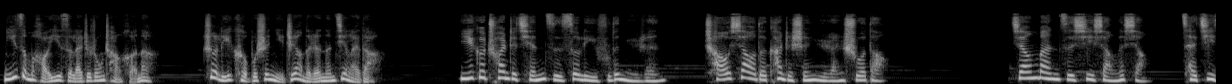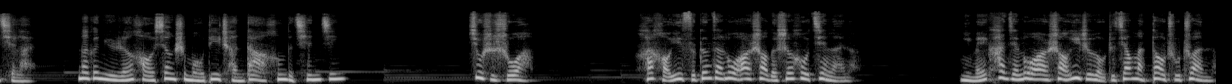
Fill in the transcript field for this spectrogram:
你怎么好意思来这种场合呢？这里可不是你这样的人能进来的。一个穿着浅紫色礼服的女人嘲笑的看着沈雨然说道。江曼仔细想了想，才记起来，那个女人好像是某地产大亨的千金。就是说啊，还好意思跟在骆二少的身后进来呢？你没看见骆二少一直搂着江曼到处转呢？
